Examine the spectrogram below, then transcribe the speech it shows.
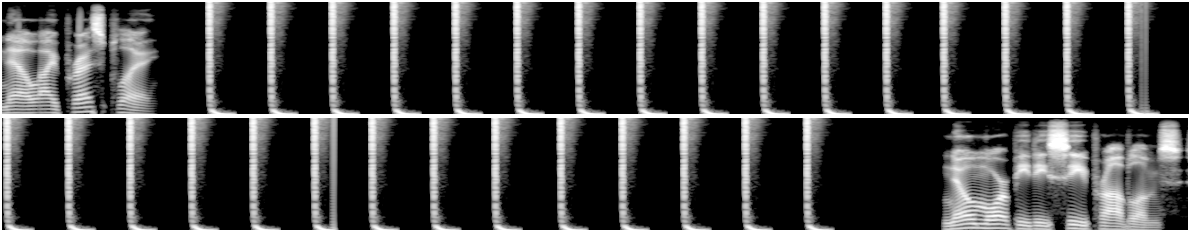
Now I press play. No more PDC problems.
